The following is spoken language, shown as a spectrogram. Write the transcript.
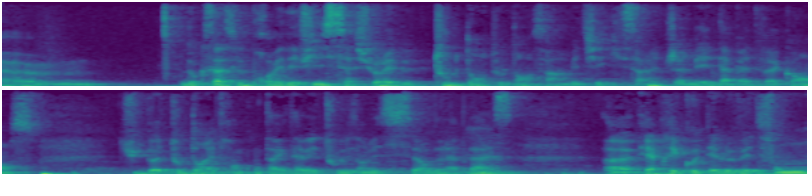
Euh, donc ça c'est le premier défi, s'assurer de tout le temps, tout le temps. C'est un métier qui s'arrête jamais. T'as pas de vacances. Tu dois tout le temps être en contact avec tous les investisseurs de la place. Euh, et après côté levée de fonds,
